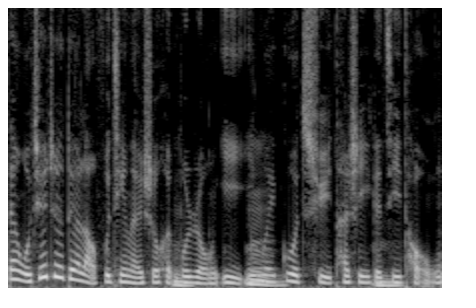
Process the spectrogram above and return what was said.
但我觉得这对老父亲来说很不容易，因为过去他是一个鸡童，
